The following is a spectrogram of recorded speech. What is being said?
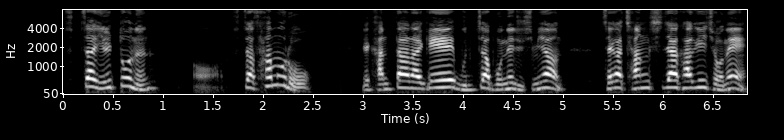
숫자 1 또는 어, 숫자 3으로 간단하게 문자 보내주시면 제가 장 시작하기 전에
